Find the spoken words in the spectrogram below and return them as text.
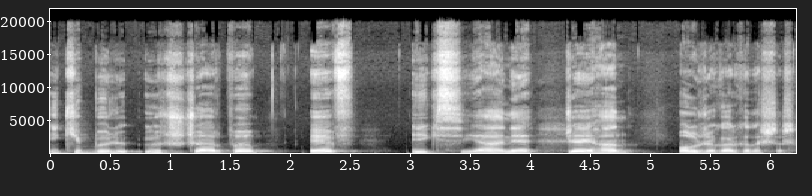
2 bölü 3 çarpı fx yani Ceyhan olacak arkadaşlar.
